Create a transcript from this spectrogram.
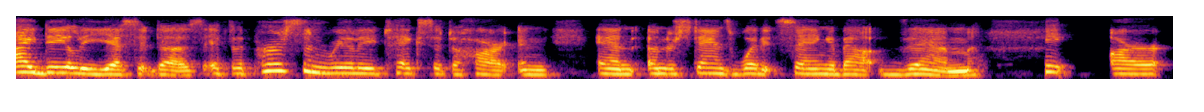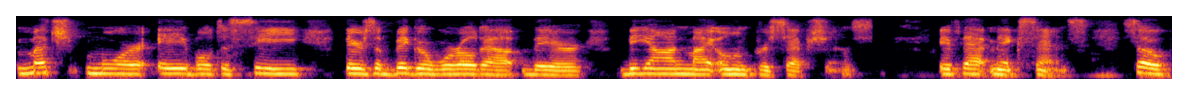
Ideally, yes, it does. If the person really takes it to heart and and understands what it's saying about them, they are much more able to see there's a bigger world out there beyond my own perceptions. if that makes sense. So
